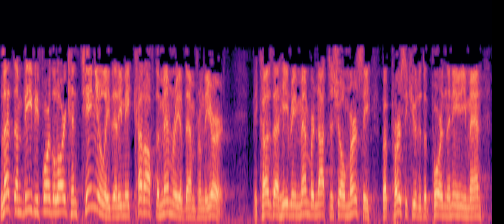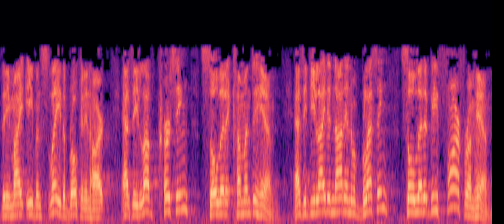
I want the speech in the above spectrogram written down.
Let them be before the Lord continually, that he may cut off the memory of them from the earth. Because that he remembered not to show mercy, but persecuted the poor and the needy man, that he might even slay the broken in heart. As he loved cursing, so let it come unto him. As he delighted not in a blessing, so let it be far from him.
